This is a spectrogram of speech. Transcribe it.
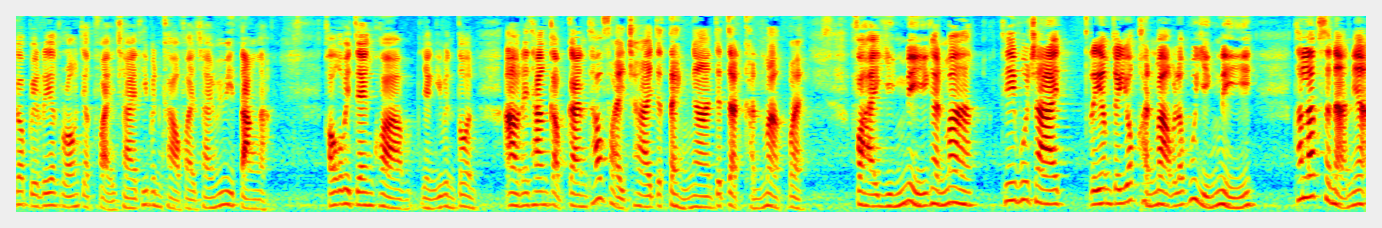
ก็ไปเรียกร้องจากฝ่ายชายที่เป็นข่าวฝ่ายชายไม่มีตังค์อะเขาก็ไปแจ้งความอย่างนี้เป็นต้นเอาในทางกลับกันถ้าฝ่ายชายจะแต่งงานจะจัดขันหมากไป ฝ่ายหญิงหนีขันหมาก ที่ผู้ชายเตรียมจะยกขันหมากไปแล้วผู้หญิงหนี ถ้าลักษณะเนี่ย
